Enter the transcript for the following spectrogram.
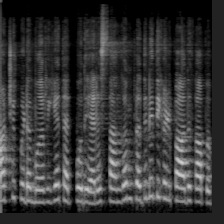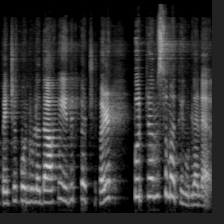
ஆட்சிப்பிடமேறிய தற்போதைய அரசாங்கம் பிரதிநிதிகள் பாதுகாப்பு பெற்றுக் கொண்டுள்ளதாக எதிர்க்கட்சிகள் குற்றம் சுமத்தியுள்ளனர்.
